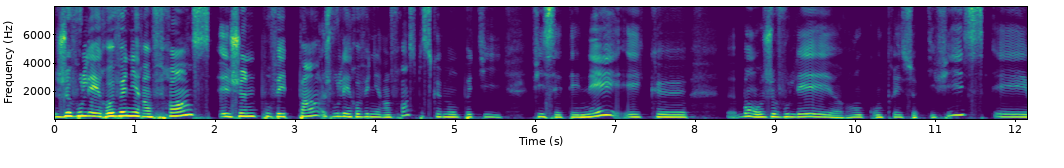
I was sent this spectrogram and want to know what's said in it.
je voulais revenir en France et je ne pouvais pas. Je voulais revenir en France parce que mon petit-fils était né et que, euh, bon, je voulais rencontrer ce petit-fils. Et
